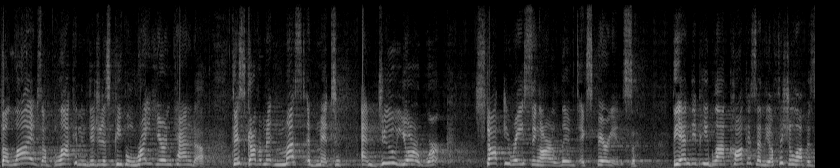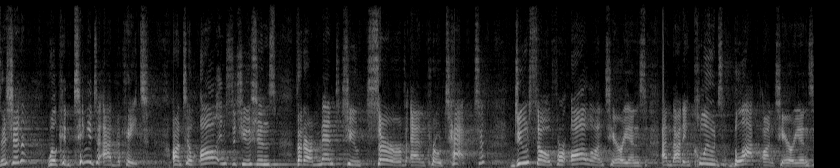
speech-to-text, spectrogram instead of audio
the lives of Black and Indigenous people right here in Canada, this government must admit and do your work. Stop erasing our lived experience. The NDP Black Caucus and the official opposition will continue to advocate until all institutions that are meant to serve and protect do so for all Ontarians, and that includes Black Ontarians,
